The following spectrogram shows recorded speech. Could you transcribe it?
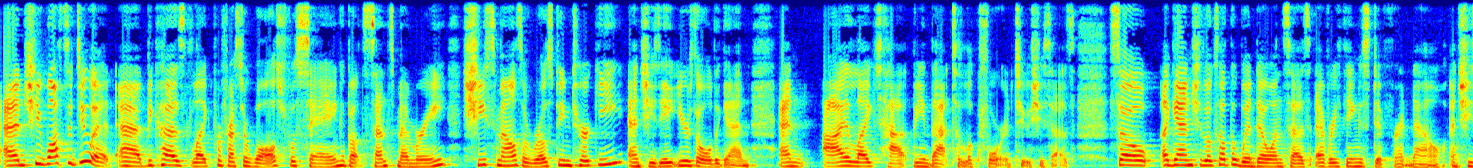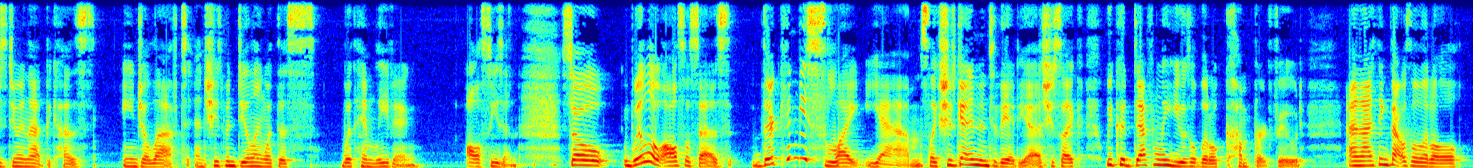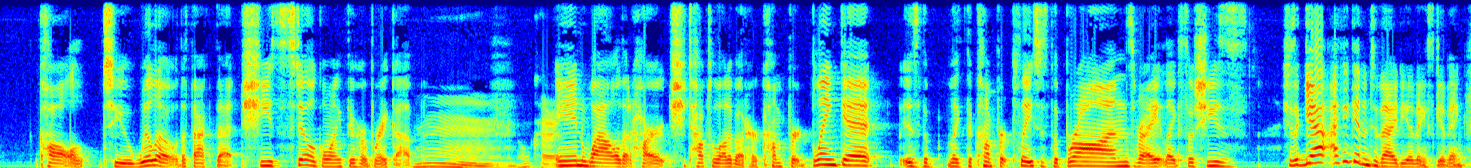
and she wants to do it uh, because, like Professor Walsh was saying about sense memory, she smells a roasting turkey and she's eight years old again. And I liked having that to look forward to, she says. So again, she looks out the window and says, Everything's different now. And she's doing that because Angel left and she's been dealing with this, with him leaving all season. So Willow also says there can be slight yams. Like she's getting into the idea. She's like, we could definitely use a little comfort food. And I think that was a little call to Willow, the fact that she's still going through her breakup. Mm, okay. In Wild at Heart, she talked a lot about her comfort blanket, is the like the comfort place is the bronze, right? Like so she's she's like, Yeah, I can get into the idea of Thanksgiving.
